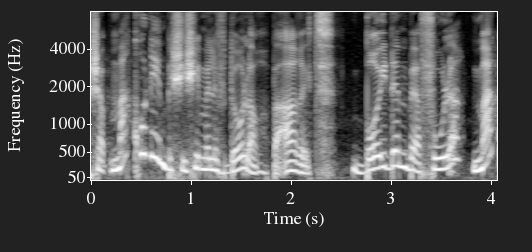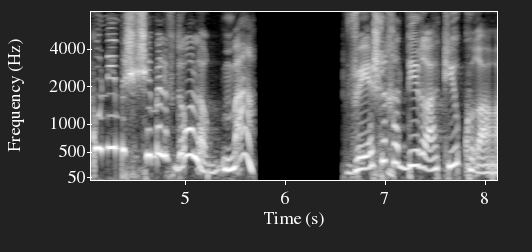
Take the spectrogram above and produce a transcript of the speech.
עכשיו, מה קונים ב-60 אלף דולר בארץ? בוידם בעפולה? מה קונים ב-60 אלף דולר? מה? ויש לך דירת יוקרה,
